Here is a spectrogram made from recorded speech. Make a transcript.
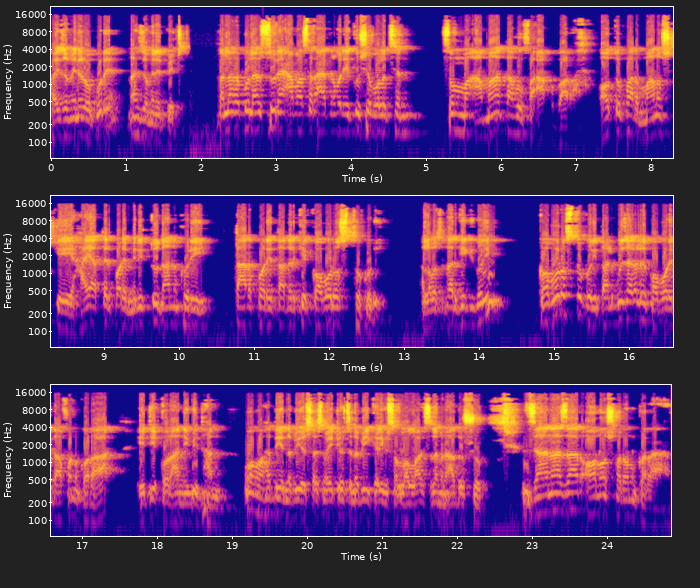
হয় জমিনের ওপরে, না জমিনের পেটে। আল্লাহ রাবুল সুরে আবাসার আয়াত নম্বর একুশে বলেছেন সোম্মা অতপর মানুষকে হায়াতের পরে মৃত্যু দান করি, তারপরে তাদেরকে কবরস্থ করি। আল্লাহ তাদেরকে কি করি? কবরস্থ করি। তাহলে বোঝা গেল কবরে দাফন করা এটি কোরআনী বিধান। আদর্শ। জানাজার অনুসরণ করা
